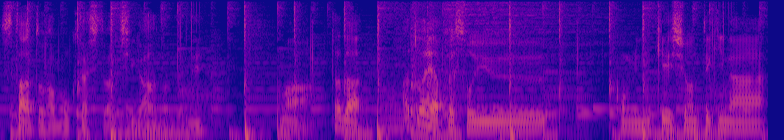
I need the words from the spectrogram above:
スタートが僕たちとは違うのでねまあただあとはやっぱりそういうコミュニケーション的な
